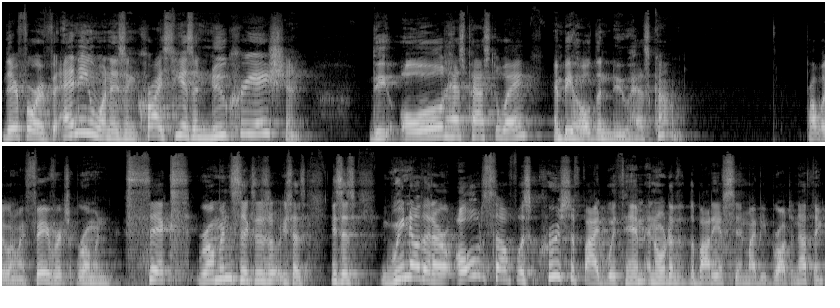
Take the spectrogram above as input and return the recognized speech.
Therefore, if anyone is in Christ, he is a new creation. The old has passed away, and behold, the new has come probably one of my favorites, Romans 6. Romans 6 is what he says. He says, We know that our old self was crucified with him in order that the body of sin might be brought to nothing.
